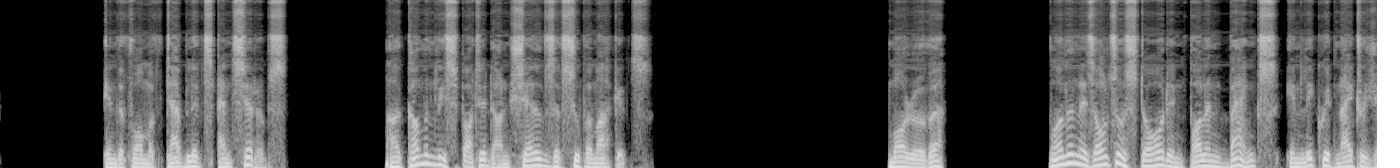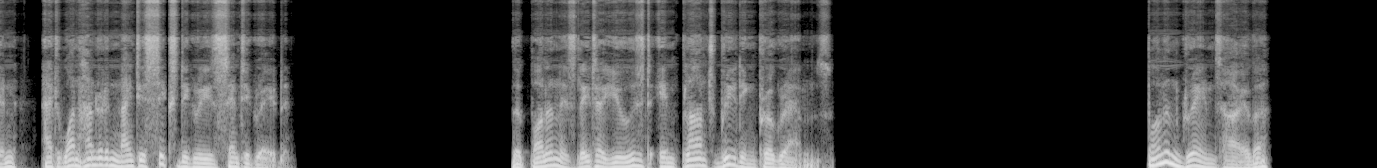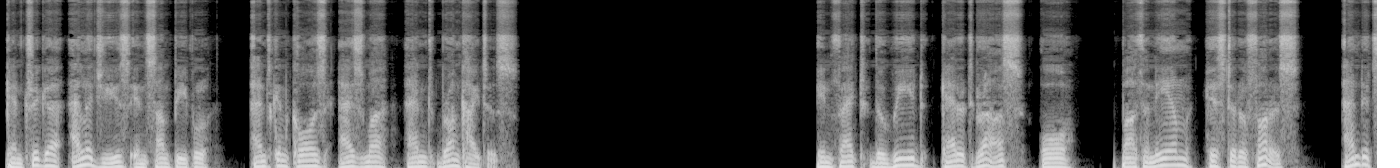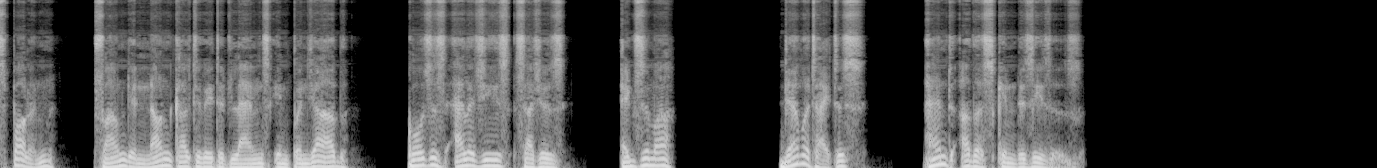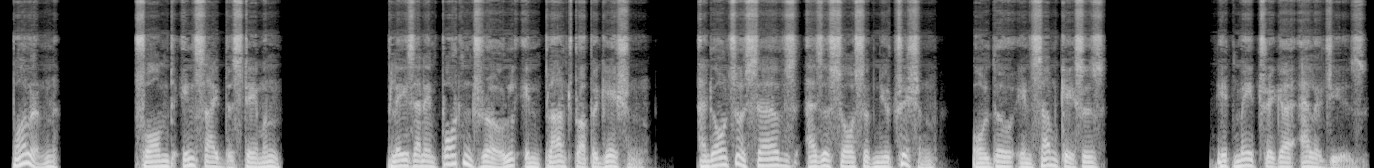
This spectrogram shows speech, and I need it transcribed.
in the form of tablets and syrups, are commonly spotted on shelves of supermarkets. Moreover, pollen is also stored in pollen banks in liquid nitrogen at 196 degrees centigrade. The pollen is later used in plant breeding programs. Pollen grains, however, can trigger allergies in some people and can cause asthma and bronchitis. In fact, the weed carrot grass or Parthenium hysterophorus and its pollen found in non-cultivated lands in Punjab causes allergies such as eczema, dermatitis and other skin diseases. Pollen, formed inside the stamen, plays an important role in plant propagation and also serves as a source of nutrition, although in some cases it may trigger allergies.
